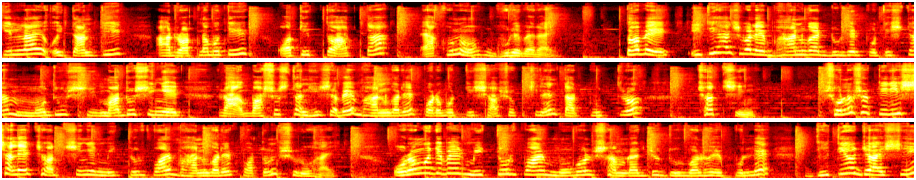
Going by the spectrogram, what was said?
কেল্লায় ওই তান্ত্রিক আর রত্নাবতীর অতৃপ্ত আত্মা এখনও ঘুরে বেড়ায়। তবে ইতিহাস বলে ভানগড় দুর্গের প্রতিষ্ঠা মধু মাধু সিংয়ের বাসস্থান হিসাবে ভানগড়ের পরবর্তী শাসক ছিলেন তার পুত্র ছট সিং। ষোলোশো সালে ছট সিংয়ের মৃত্যুর পর ভানগড়ের পতন শুরু হয়। ঔরঙ্গজেবের মৃত্যুর পর মুঘল সাম্রাজ্য দুর্বল হয়ে পড়লে দ্বিতীয় জয় সিং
